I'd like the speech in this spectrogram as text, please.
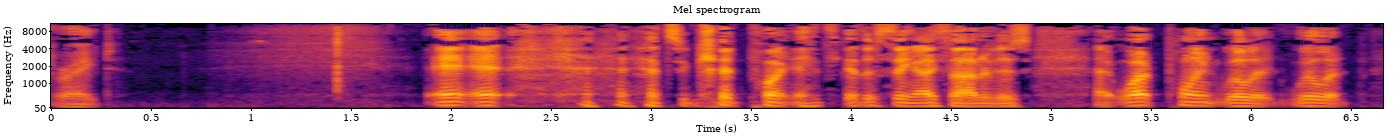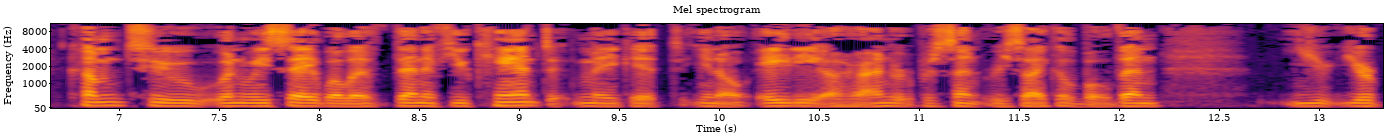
Right. And, and, that's a good point. The other thing I thought of is, at what point will it will it come to when we say, well, if, then if you can't make it, you know, eighty or hundred percent recyclable, then you you're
